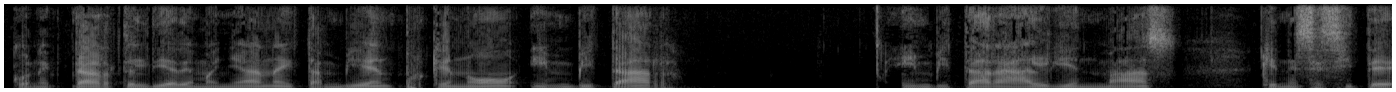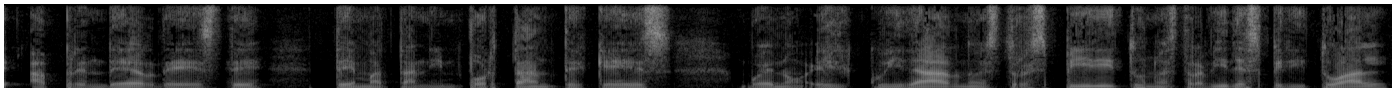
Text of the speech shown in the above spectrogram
conectarte el día de mañana y también, ¿por qué no?, invitar, invitar a alguien más que necesite aprender de este tema tan importante que es, bueno, el cuidar nuestro espíritu, nuestra vida espiritual,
